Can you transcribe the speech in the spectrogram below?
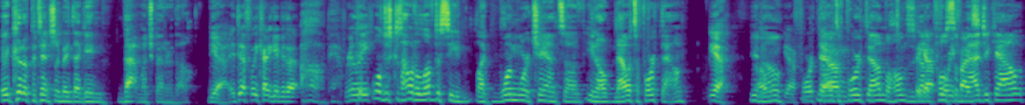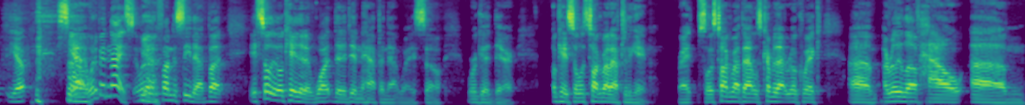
it could have potentially made that game that much better, though. Yeah, it definitely kind of gave you that. Oh man, really? Well, just because I would have loved to see like one more chance of, you know, now it's a fourth down. Yeah. You Oh, know, yeah, fourth Now down. it's a fourth down. Mahomes has got to got pull some magic out. Yep. So yeah, it would have been nice. It would have Yeah. been fun to see that, but it's totally okay that it wa- that it didn't happen that way. So we're good there. Okay, so let's talk about after the game, right? So let's talk about that. Let's cover that real quick. Um, I really love how um,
